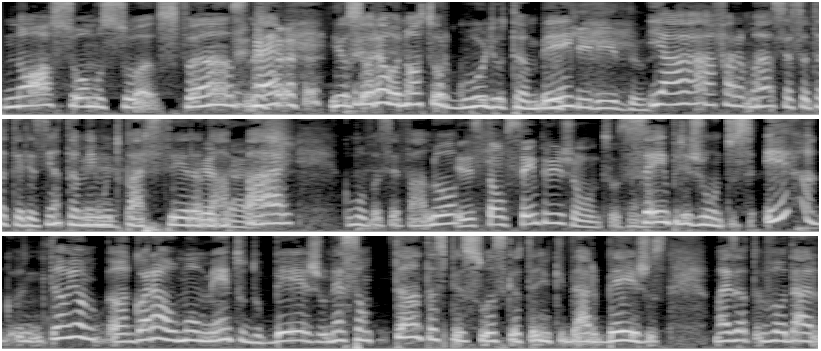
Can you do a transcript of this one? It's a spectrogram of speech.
nós somos suas fãs, né? e o senhor é o nosso orgulho também. Um querido. E a, a farmácia Santa Terezinha também É, muito parceira da verdade. PAI, como você falou. Eles estão sempre juntos. Né? Sempre juntos. E então, eu- agora o momento do beijo, né? São tantas pessoas que eu tenho que dar beijos, mas eu vou dar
